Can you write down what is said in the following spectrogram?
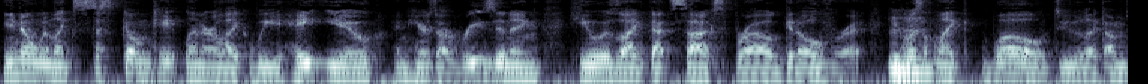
You know, when like Cisco and Caitlin are like, "We hate you," and here's our reasoning. He was like, "That sucks, bro. Get over it." He wasn't like, "Whoa, dude. Like, I'm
